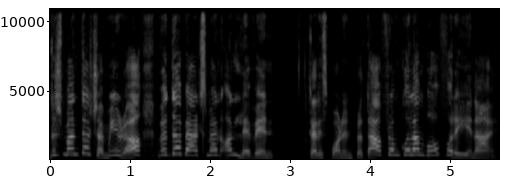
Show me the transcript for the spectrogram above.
Dushmantha Chameera with the batsman on 11. Correspondent Pratap from Colombo for ANI.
